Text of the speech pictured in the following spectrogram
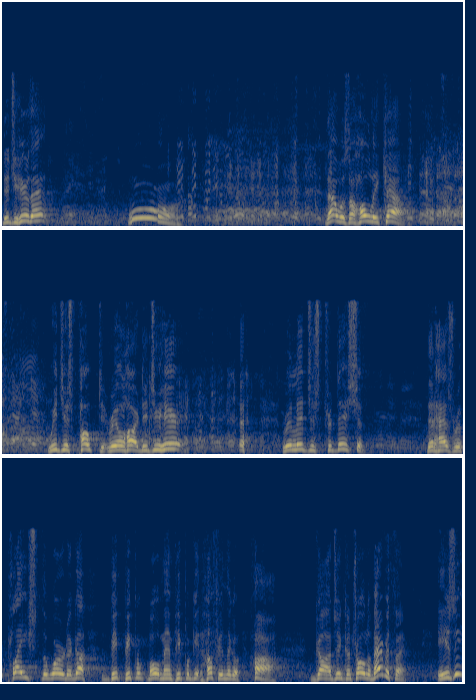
Did you hear that? That was a holy cow. We just poked it real hard. Did you hear it? Religious tradition that has replaced the Word of God. People, oh man, people get huffy and they go, ha, God's in control of everything. Is He?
